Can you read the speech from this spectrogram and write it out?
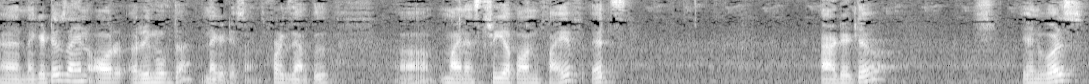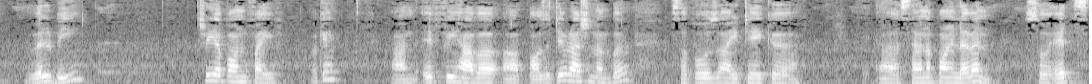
a, negative sign or remove the negative sign. For example uh, minus 3 upon 5 it's additive inverse will be 3 upon 5 okay? And if we have a, a positive rational number suppose I take uh, uh, 7 upon 11 so its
